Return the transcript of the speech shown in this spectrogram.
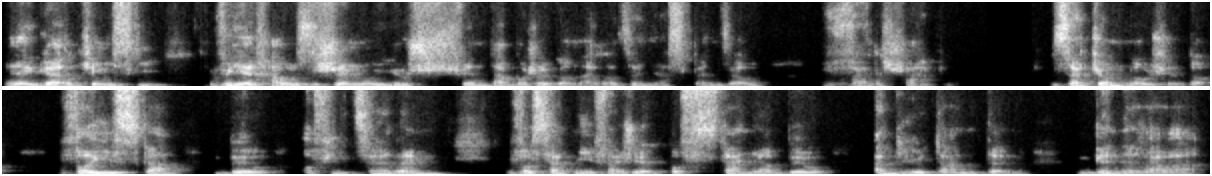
No i Garczyński wyjechał z Rzymu i już święta Bożego Narodzenia spędzał w Warszawie. Zaciągnął się do wojska, był oficerem, w ostatniej fazie powstania był adiutantem generała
